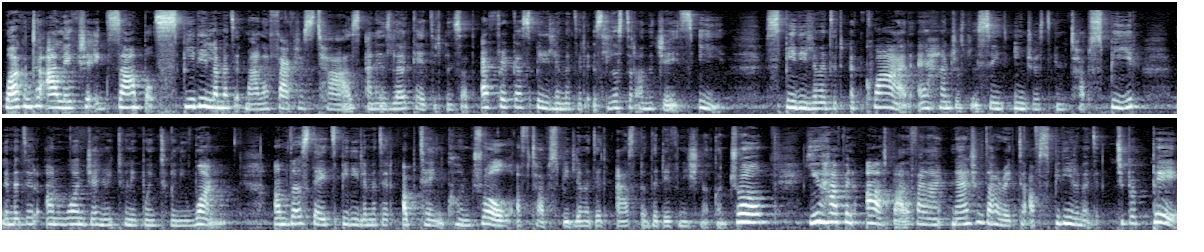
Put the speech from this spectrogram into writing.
Welcome to our lecture example. Speedy Limited manufactures tires and is located in South Africa. Speedy Limited is listed on the JSE. Speedy Limited acquired a 100% interest in Top Speed Limited on 1 January 2021. On this date, Speedy Limited obtained control of Top Speed Limited as per the definition of control. You have been asked by the financial director of Speedy Limited to prepare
